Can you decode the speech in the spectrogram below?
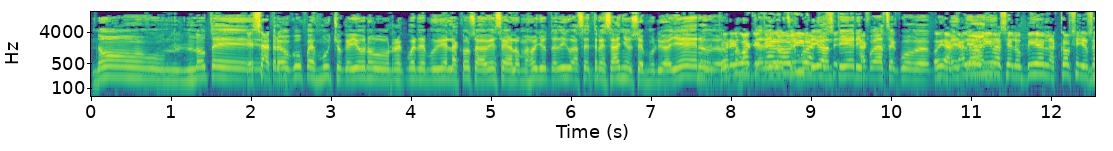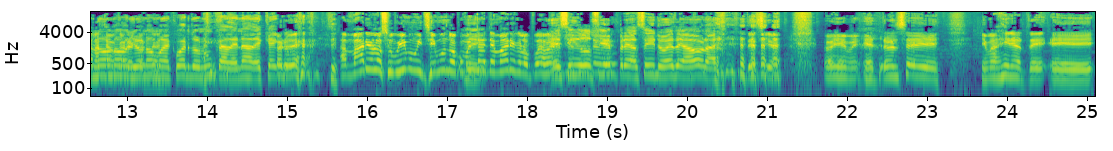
no, no, no te Exacto. preocupes mucho que yo no recuerde muy bien las cosas. A veces a lo mejor yo te digo hace tres años se murió ayer. Bueno, o igual que te digo, Carlos se Oliva, murió antier y a- fue hace Oye, a 20 Carlos Oliva años. se le olvidan las cosas y yo se las No, tengo no, que yo no me acuerdo nunca de nada. Es que Pero a Mario lo subimos, hicimos un documental Sí. de Mario que lo puedes ver. he sido siempre así, no es de ahora. De siempre. Óyeme, entonces, imagínate, eh,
